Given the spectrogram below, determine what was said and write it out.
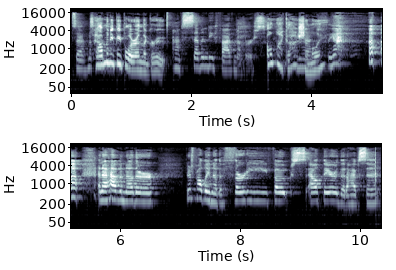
So, So how many people are in the group? I have 75 members. Oh my gosh, Yes. Emily. Yeah. and I have another, there's probably another 30 folks out there that I have sent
